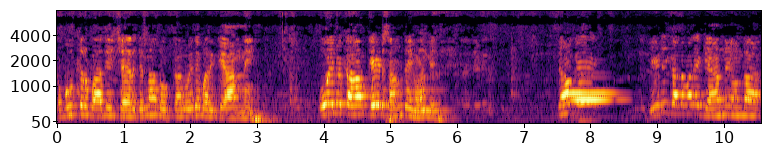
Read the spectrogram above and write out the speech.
ਕਬੂਤਰਬਾਜ਼ੀ ਸ਼ਹਿਰ ਜਿਨ੍ਹਾਂ ਲੋਕਾਂ ਨੂੰ ਇਹਦੇ ਬਾਰੇ ਗਿਆਨ ਨਹੀਂ ਉਹ ਇਹਨੂੰ ਕਾਮ ਖੇਡ ਸਮਝਦੇ ਹੋਣਗੇ। ਕਿਉਂਕਿ ਜਿਹੜੀ ਗੱਲ ਬਾਰੇ ਗਿਆਨ ਨਹੀਂ ਹੁੰਦਾ,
